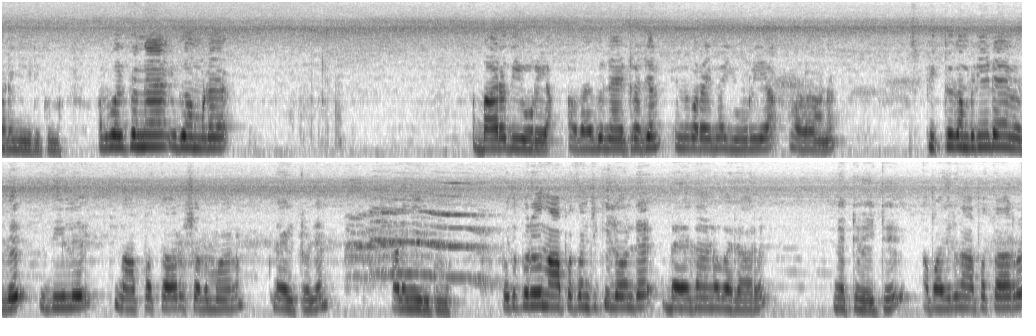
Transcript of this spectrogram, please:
അടങ്ങിയിരിക്കുന്നു. അതുപോലെ തന്നെ ഇത് നമ്മുടെ ഭാരത് യൂറിയ അതായത് നൈട്രജൻ എന്ന് പറയുന്ന യൂറിയ വളമാണ്. സ്പിക്ക് കമ്പനിയുടെയാണ് ഇത് ഇതിൽ നാൽപ്പത്താറ് ശതമാനം നൈട്രജൻ അടങ്ങിയിരിക്കുന്നു. അപ്പോൾ ഇതിപ്പോൾ ഒരു നാൽപ്പത്തഞ്ച് കിലോന്റെ ബാഗാണ് വരാറ്. നെറ്റ് വെയിറ്റ് അപ്പോൾ അതിൽ നാൽപ്പത്താറ്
